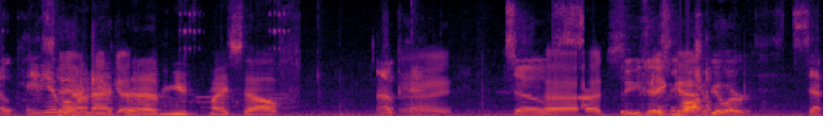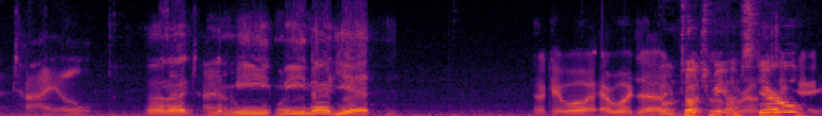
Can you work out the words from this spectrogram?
Okay. Give me So. Yeah, moment, I have keep to mute myself. Okay. So. Uh, CJ's popular. Septile. No, not, Subtitle. me, me, not yet. okay, well, everyone. Uh, Don't touch me, I'm sterile. CJ.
